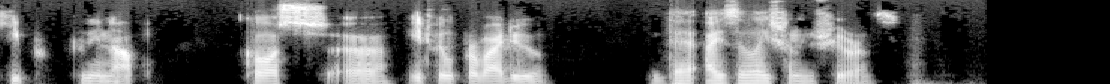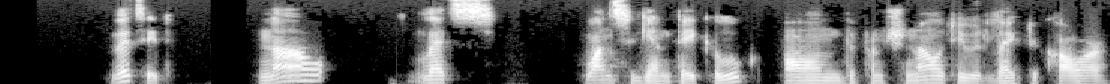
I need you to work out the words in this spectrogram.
keep clean up because uh, it will provide you the isolation insurance. That's it. Now let's once again take a look on the functionality we'd like to cover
